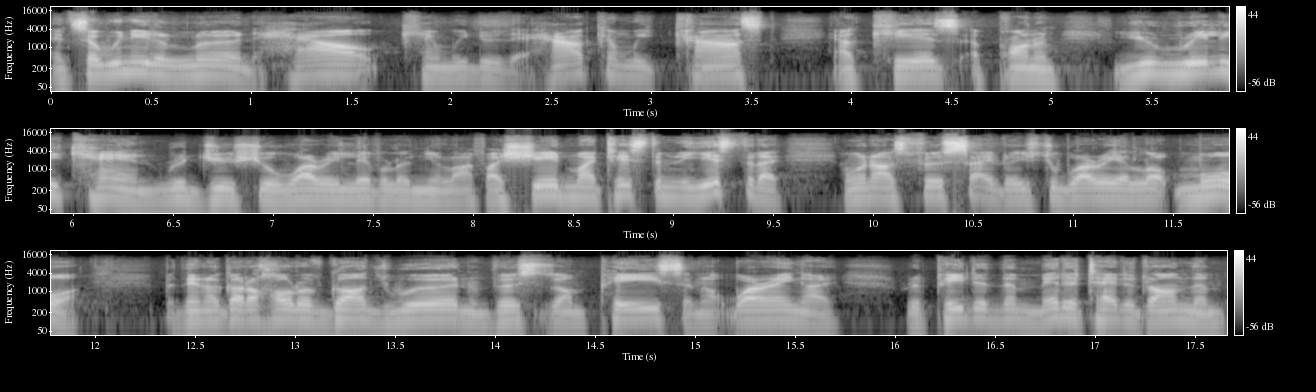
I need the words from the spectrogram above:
And so we need to learn how can we do that? How can we cast our cares upon him? You really can reduce your worry level in your life. I shared my testimony yesterday, and when I was first saved, I used to worry a lot more. But then I got a hold of God's word and verses on peace and not worrying. I repeated them, meditated on them,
